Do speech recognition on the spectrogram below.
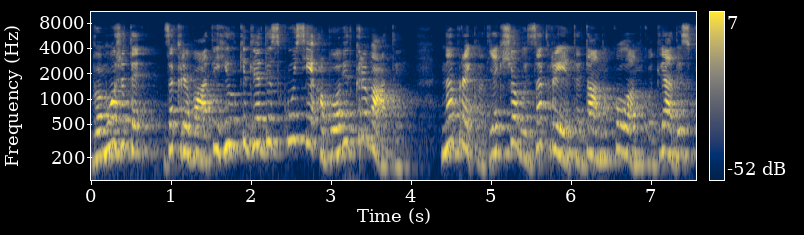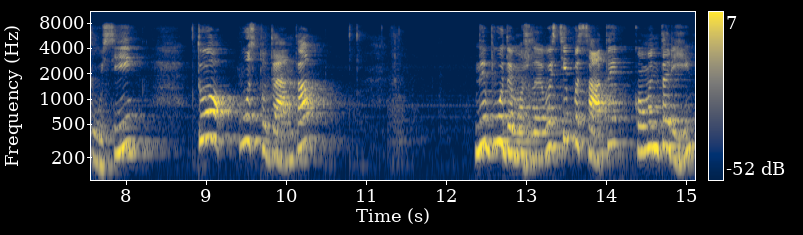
Ви можете закривати гілки для дискусії або відкривати. Наприклад, якщо ви закриєте дану колонку для дискусії, то у студента не буде можливості писати коментарі,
